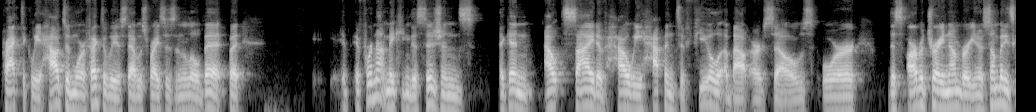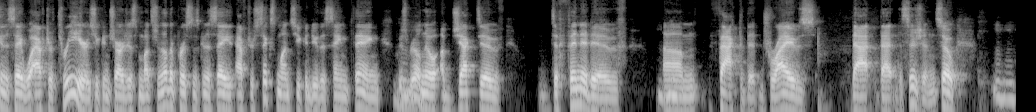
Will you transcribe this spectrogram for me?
practically how to more effectively establish prices in a little bit, but if, if we're not making decisions again outside of how we happen to feel about ourselves or this arbitrary number you know somebody's going to say well after three years you can charge this much another person's going to say after six months you can do the same thing there's real no objective definitive Mhm. um, fact that drives that that decision so Mhm.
